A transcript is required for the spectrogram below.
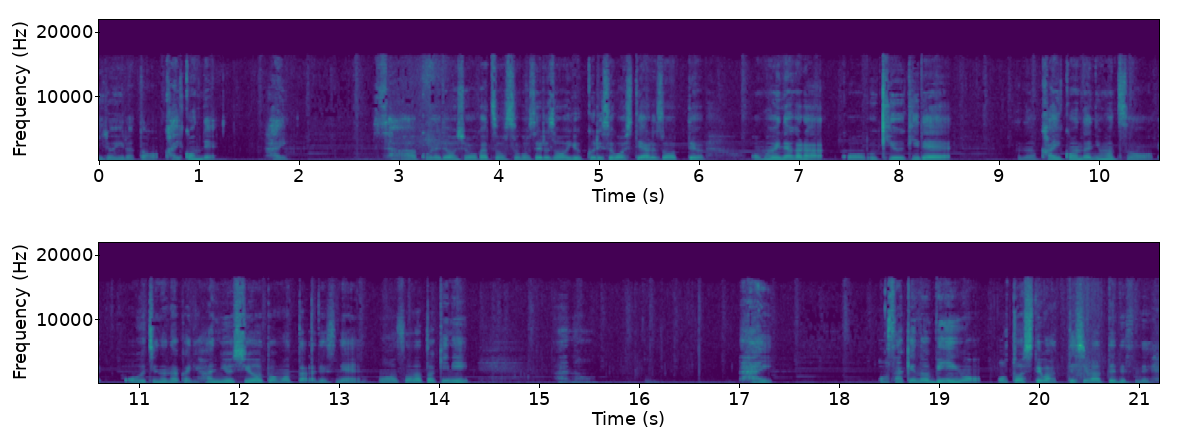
いろいろと買い込んではい。さあこれでお正月を過ごせるぞゆっくり過ごしてやるぞって思いながらこうウキウキであの買い込んだ荷物をお家の中に搬入しようと思ったらですねもうその時にあのはい。お酒の瓶を落として割ってしまってですね。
